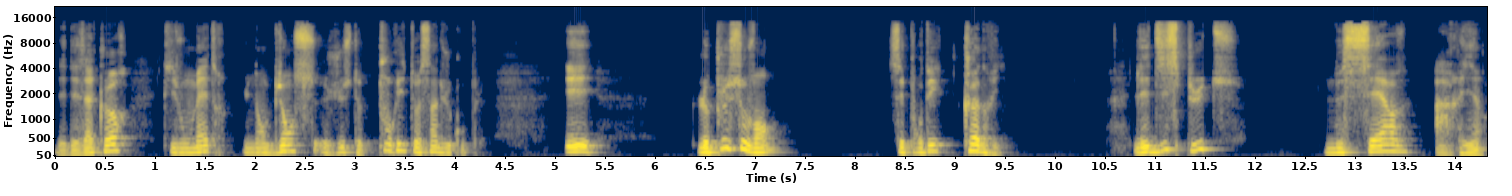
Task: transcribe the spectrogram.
des désaccords qui vont mettre une ambiance juste pourrite au sein du couple. Et le plus souvent, c'est pour des conneries. Les disputes ne servent à rien.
